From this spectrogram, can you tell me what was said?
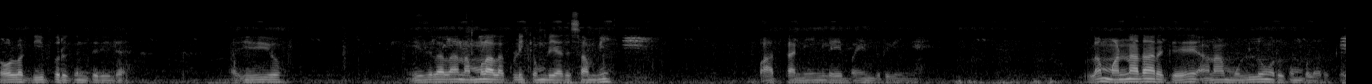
எவ்வளோ டீப் இருக்குன்னு தெரியல. ஐயோ இதிலலாம் நம்மளால் குளிக்க முடியாது சாமி. பார்த்தா நீங்களே பயந்துடுவீங்க ஃபுல்லாக மண்ணாக தான் இருக்குது ஆனால் முள்ளும் இருக்கும் போல இருக்கு.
